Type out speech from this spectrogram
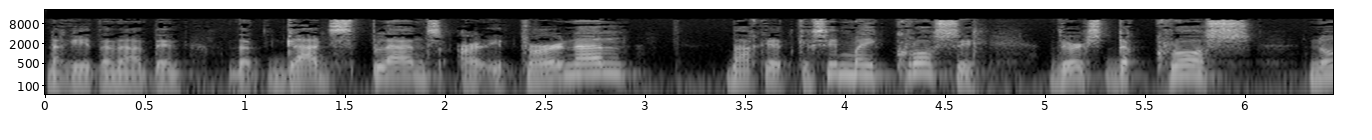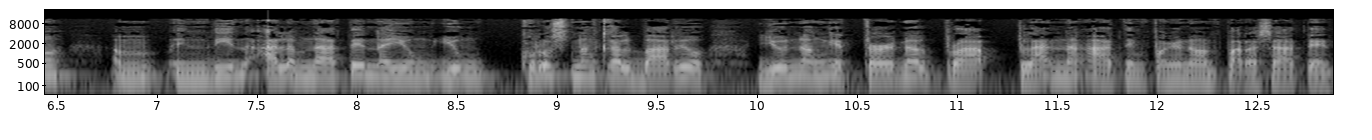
nakita natin that God's plans are eternal. Bakit? Kasi may cross eh. There's the cross no um, hindi alam natin na yung yung cross ng kalbaryo yun ang eternal plan ng ating Panginoon para sa atin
